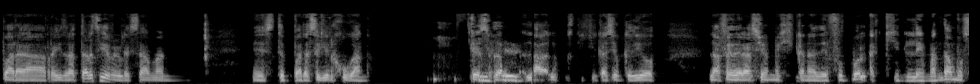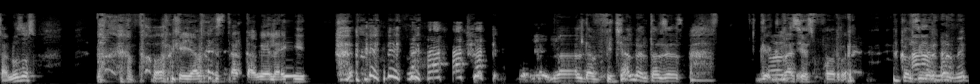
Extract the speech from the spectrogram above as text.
para rehidratarse y regresaban este, para seguir jugando. Que es la, justificación que dio la Federación Mexicana de Fútbol, a quien le mandamos saludos, porque ya está también ahí fichando, entonces gracias por considerarme.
